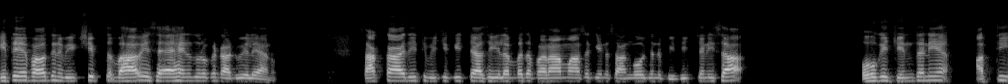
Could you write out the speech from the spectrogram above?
හිතේ පවතින වික්ෂිප්ත භාවයේ සෑහෙන දුරකට අඩු වෙලා යනවා. සක්කාය දිට්ඨි විචිකිච්ඡා සීලබ්බත පරාමාස කියන සංයෝජන පිදිච්ච නිසා ඔහුගේ චින්තනය අති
